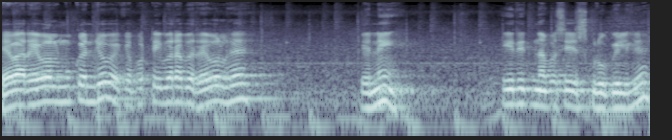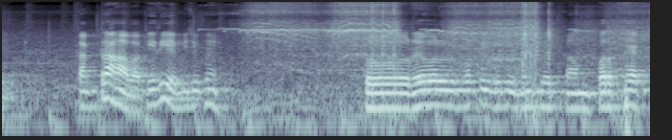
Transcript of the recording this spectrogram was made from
એવા રેવલ મૂકીને જોવે કે પટ્ટી બરાબર રેવલ છે કે નહીં? એ રીતના પછી સ્ક્રૂ પીલ છે કાંક ટ્રાહા બાકી રહીએ બીજું કંઈ. તો રેવલ, પટ્ટી બધું કમ્પ્લીટ કામ પરફેક્ટ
